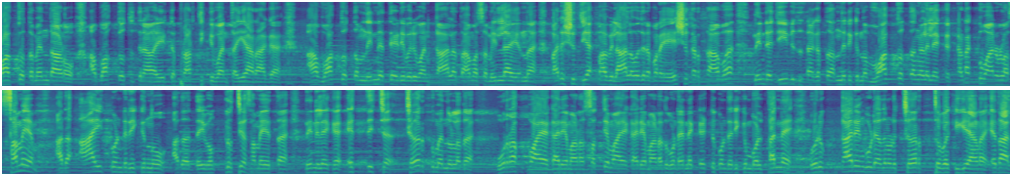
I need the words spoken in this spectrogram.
വാക്തത്വം എന്താണോ ആ വാക്തത്വത്തിനായിട്ട് പ്രാർത്ഥിക്കുവാൻ തയ്യാറാകുക ആ വാക്തത്വം നിന്നെ തേടി വരുവാൻ കാലതാമസമില്ല എന്ന് പരിശുദ്ധാത്മാവിൽ ആലോചന പറയുക യേശു കർത്താവ് നിന്റെ ജീവിതത്തിനകത്ത് തന്നിരിക്കുന്ന വാക്തത്വങ്ങളിലേക്ക് കടക്കുവാനുള്ള സമയം അത് ആയിക്കൊണ്ടിരിക്കുന്നു. അത് ദൈവം കൃത്യസമയത്ത് നിന്നിലേക്ക് എത്തിച്ച് ചേർക്കുമെന്നുള്ളത് ഉറപ്പായ കാര്യമാണ് സത്യമായ കാര്യമാണ്. അതുകൊണ്ട് എന്നെ കേട്ടുകൊണ്ടിരിക്കുമ്പോൾ തന്നെ ഒരു കാര്യം കൂടി അതിനോട് ചേർത്ത് വെക്കുകയാണ് എന്നാൽ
